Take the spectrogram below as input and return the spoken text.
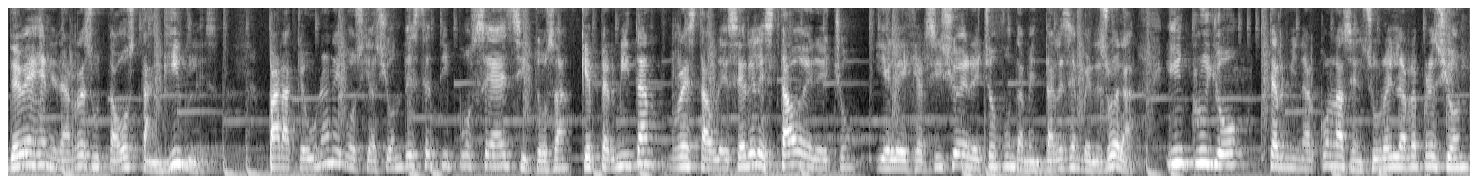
Debe generar resultados tangibles para que una negociación de este tipo sea exitosa que permitan restablecer el Estado de Derecho y el ejercicio de derechos fundamentales en Venezuela. Incluyó terminar con la censura y la represión,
